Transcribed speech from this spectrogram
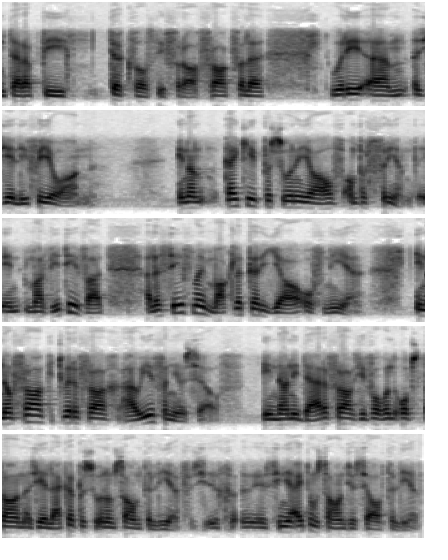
in terapie dikwels die vraag, vra ek vir hulle, hoorie, ehm, um, is jy lief vir Johan? En dan kyk jy persone jou half amper vreemd en maar weet jy wat? Hulle sê vir my makliker ja of nee. En dan vra ek die tweede vraag, hou jy van jouself? En dan die derde vraag as jy volgende opstaan, is jy 'n lekker persoon om saam te leef? Jy, sien jy uit om saam met jouself te leef?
